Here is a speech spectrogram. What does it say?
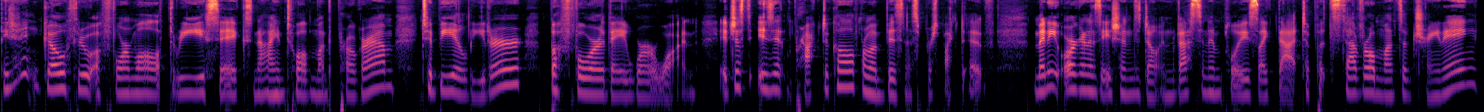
they didn't go through a formal three, six, nine, 12 month program to be a leader before they were one. It just isn't practical from a business perspective. Many organizations don't invest in employees like that to put several months of training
